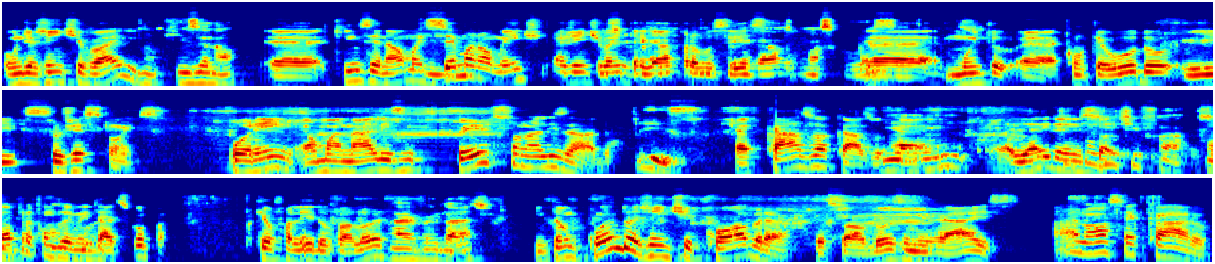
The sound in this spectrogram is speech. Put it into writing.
onde a gente vai, no quinzenal. é, quinzenal, mas Sim. semanalmente a gente vai A gente entregar para vocês coisas. é, muito é, conteúdo e sugestões. Porém, é uma análise personalizada. Isso. É caso a caso. E É, aí, e o aí, que, só, só para complementar, desculpa, porque eu falei do valor. Ah, é verdade. Então, quando a gente cobra, pessoal, 12 mil reais, ah, nossa, é caro.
